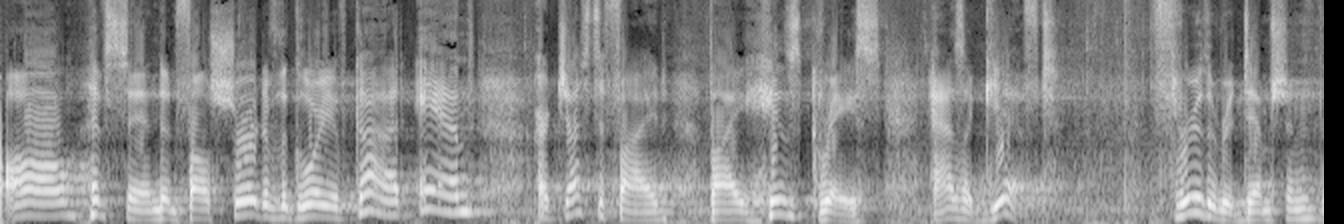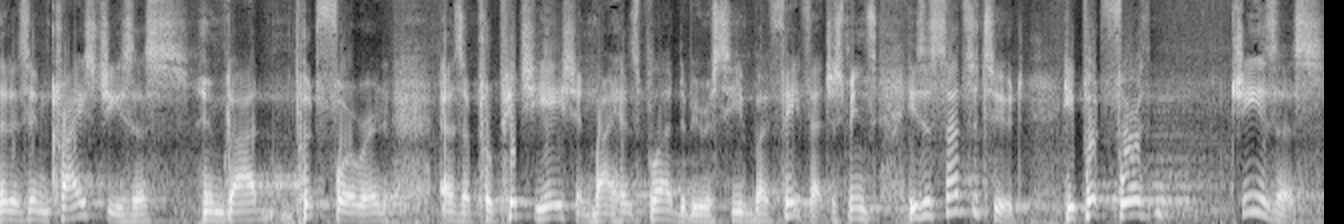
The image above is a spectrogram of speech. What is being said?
all have sinned and fall short of the glory of God and are justified by his grace as a gift through the redemption that is in Christ Jesus, whom God put forward as a propitiation by his blood to be received by faith. That just means he's a substitute. He put forth Jesus.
